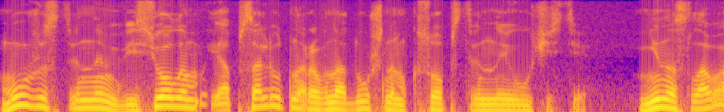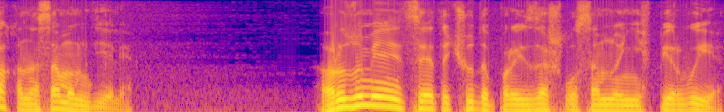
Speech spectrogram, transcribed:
Мужественным, веселым и абсолютно равнодушным к собственной участи. Не на словах, а на самом деле. Разумеется, это чудо произошло со мной не впервые.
